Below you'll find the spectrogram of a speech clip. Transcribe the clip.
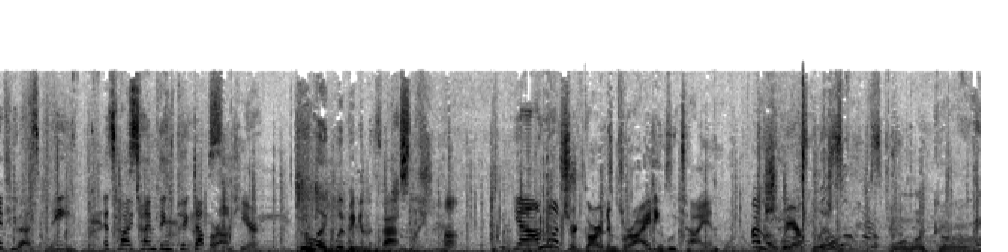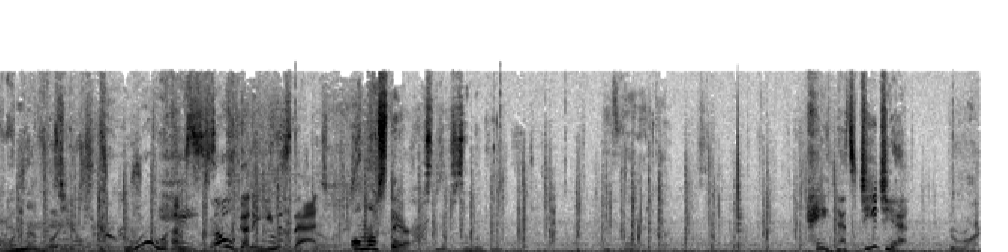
if you ask me, it's high time things picked up around here. You like living in the fast lane, huh? Yeah, I'm not your garden variety Wutaian. I'm a rare bloom. More like uh, a mutant. Ooh, I'm so gonna use that. Almost there. Hey, that's Gigi. You're right.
